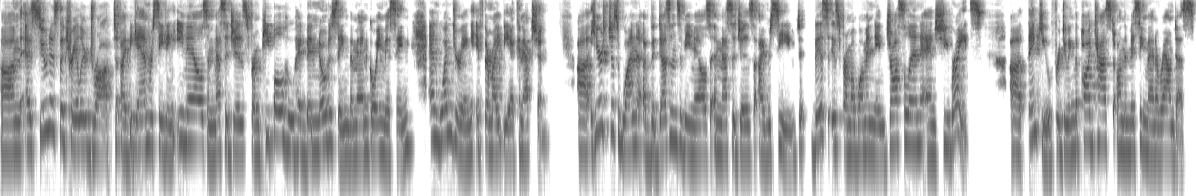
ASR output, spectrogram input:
Um, as soon as the trailer dropped, I began receiving emails and messages from people who had been noticing the men going missing and wondering if there might be a connection. Uh, here's just one of the dozens of emails and messages I received. This is from a woman named Jocelyn, and she writes, uh, Thank you for doing the podcast on the missing men around us.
